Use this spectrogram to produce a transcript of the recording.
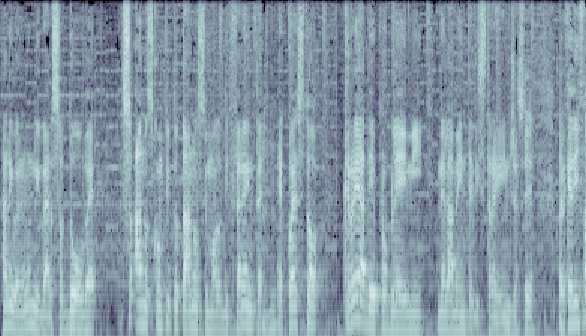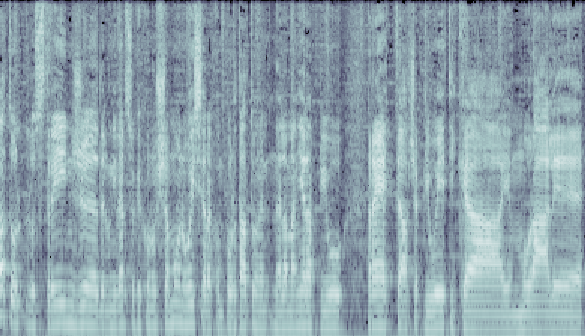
arrivano in un universo dove hanno sconfitto Thanos in modo differente Mhm. e questo crea dei problemi nella mente di Strange. Sì, perché di fatto lo Strange dell'universo che conosciamo noi si era comportato nel- nella maniera più retta, cioè più etica e morale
